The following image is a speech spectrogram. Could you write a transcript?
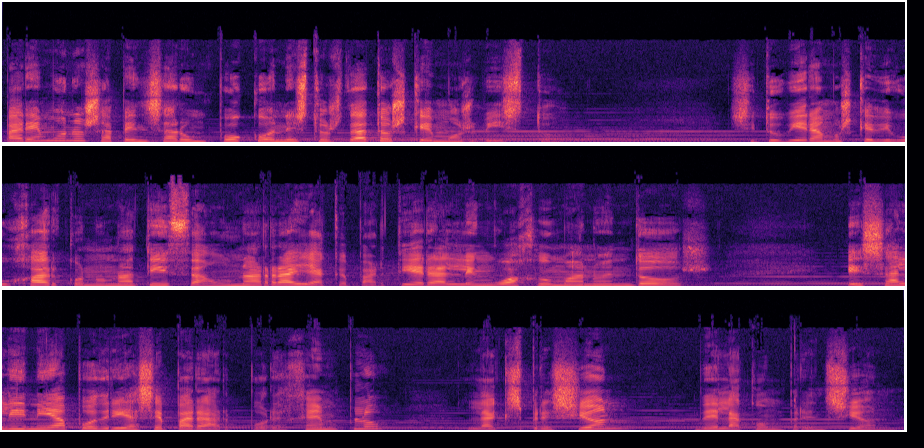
Parémonos a pensar un poco en estos datos que hemos visto. Si tuviéramos que dibujar con una tiza una raya que partiera el lenguaje humano en dos, esa línea podría separar, por ejemplo, la expresión de la comprensión.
